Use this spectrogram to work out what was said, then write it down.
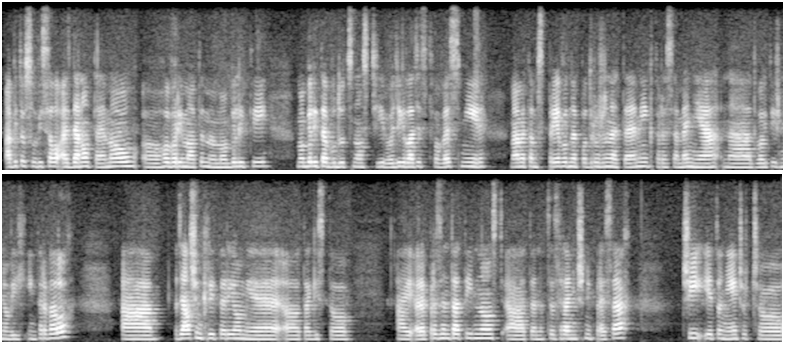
aby to súviselo aj s danou témou, uh, hovoríme o téme mobility, mobilita budúcnosti, vodík, letectvo, vesmír. Máme tam sprievodné podružené témy, ktoré sa menia na dvojtyžňových intervaloch. A ďalším kritériom je uh, takisto aj reprezentatívnosť a ten cezhraničný presah, či je to niečo, čo uh,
